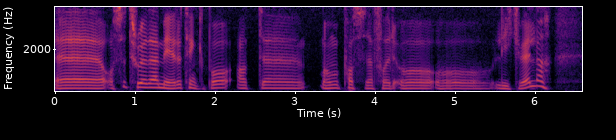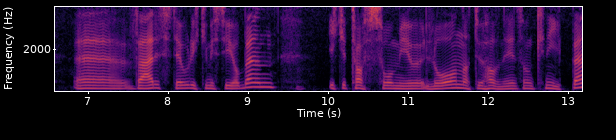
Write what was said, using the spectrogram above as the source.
Eh, og så tror jeg det er mer å tenke på at eh, man må passe seg for å, å likevel da, eh, være et sted hvor du ikke mister jobben. Ikke ta så mye lån at du havner i en sånn knipe.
